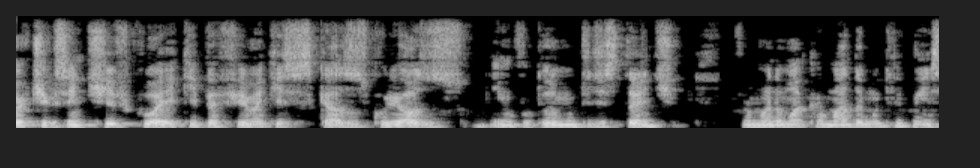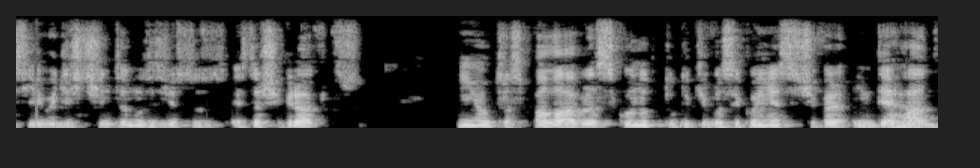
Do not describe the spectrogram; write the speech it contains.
No artigo científico, a equipe afirma que esses casos curiosos, em um futuro muito distante, formarão uma camada muito reconhecível e distinta nos registros estratigráficos. Em outras palavras, quando tudo que você conhece estiver enterrado,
